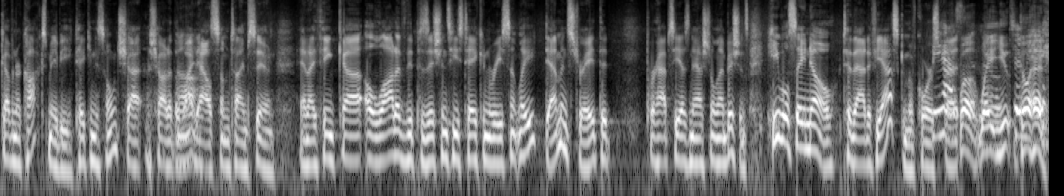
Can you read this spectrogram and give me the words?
Governor Cox maybe taking his own shot, shot at the White ah. House sometime soon. And I think uh, a lot of the positions he's taken recently demonstrate that perhaps he has national ambitions. He will say no to that if you ask him, of course. He but well, wait, you go me. ahead.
